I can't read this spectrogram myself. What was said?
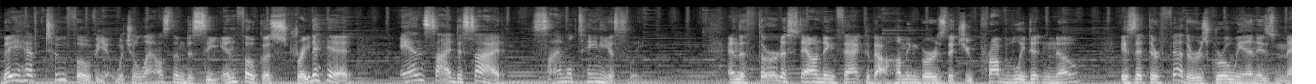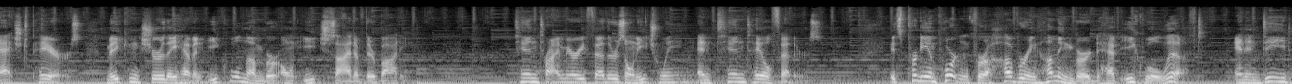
They have two fovea, which allows them to see in focus straight ahead and side to side simultaneously. And the third astounding fact about hummingbirds that you probably didn't know is that their feathers grow in as matched pairs, making sure they have an equal number on each side of their body. 10 primary feathers on each wing and 10 tail feathers. It's pretty important for a hovering hummingbird to have equal lift, and indeed,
